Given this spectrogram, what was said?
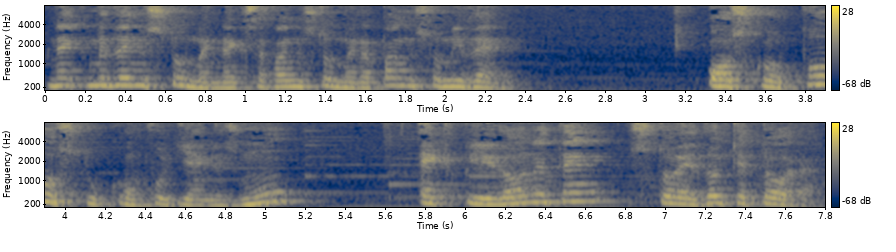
να εκμηδενιστούμε, να εξαφανιστούμε, να πάμε στο μηδέν. Ο σκοπός του κομφουγενισμού εκπληρώνεται στο εδώ και τώρα.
